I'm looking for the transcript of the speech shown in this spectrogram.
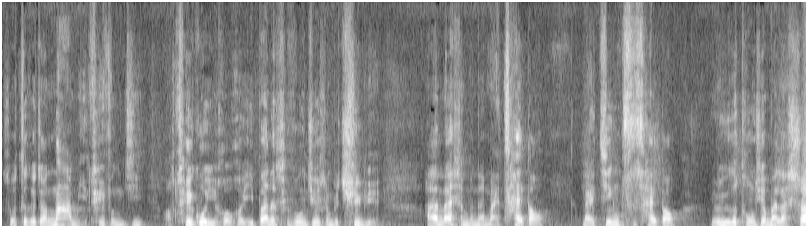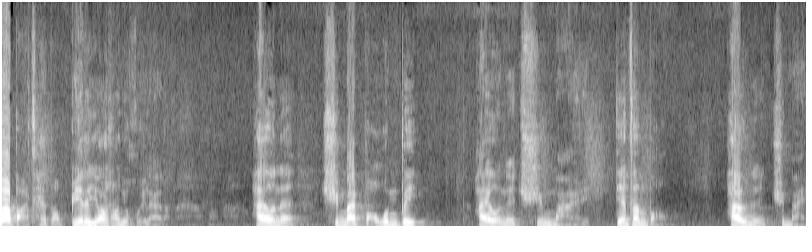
说这个叫纳米吹风机啊，吹过以后和一般的吹风机有什么区别？还要买什么呢？买菜刀，买金瓷菜刀。有一个同学买了十二把菜刀，别的腰上就回来了。还有呢，去买保温杯，还有呢，去买电饭煲。还有呢，去买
